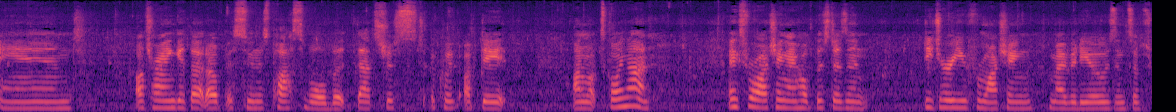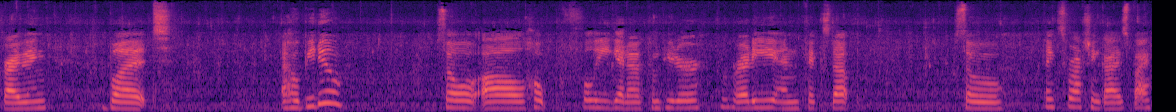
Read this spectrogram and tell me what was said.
And I'll try and get that up as soon as possible, but that's just a quick update on what's going on. Thanks for watching. I hope this doesn't deter you from watching my videos and subscribing, but I hope you do. So I'll hopefully get a computer ready and fixed up. So thanks for watching, guys. Bye.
